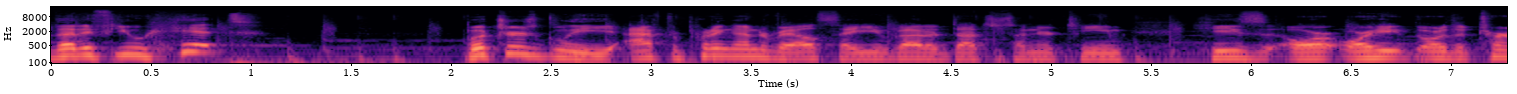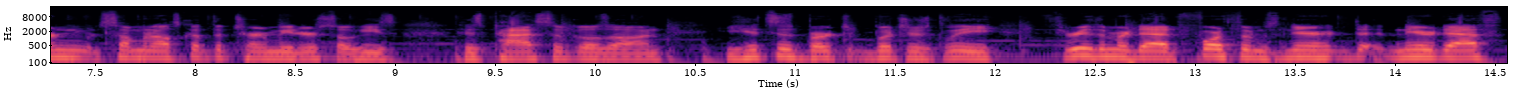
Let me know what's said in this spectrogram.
that if you hit Butcher's Glee after putting under Veil, say you've got a Duchess on your team, he's or or he or the turn someone else got the turn meter, so he's his passive goes on. He hits his Butcher's Glee, three of them are dead, fourth of them's near near death,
